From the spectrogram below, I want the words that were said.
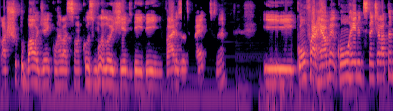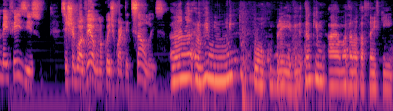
ela chuta o balde aí com relação à cosmologia de D&D em vários aspectos, né? E com o Farhelm, com o Reino Distante, ela também fez isso. Você chegou a ver alguma coisa de quarta edição, Luiz? Uh, eu vi muito pouco, Brave. Eu tenho que uh, umas anotações que,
